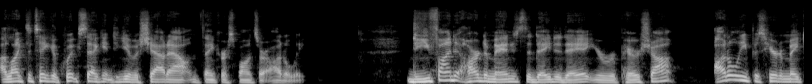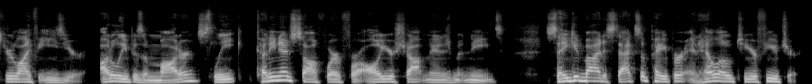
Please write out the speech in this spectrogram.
I'd like to take a quick second to give a shout out and thank our sponsor, AutoLeap. Do you find it hard to manage the day to day at your repair shop? AutoLeap is here to make your life easier. AutoLeap is a modern, sleek, cutting edge software for all your shop management needs. Say goodbye to stacks of paper and hello to your future.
